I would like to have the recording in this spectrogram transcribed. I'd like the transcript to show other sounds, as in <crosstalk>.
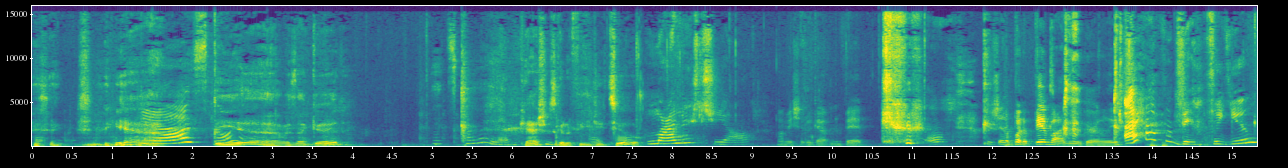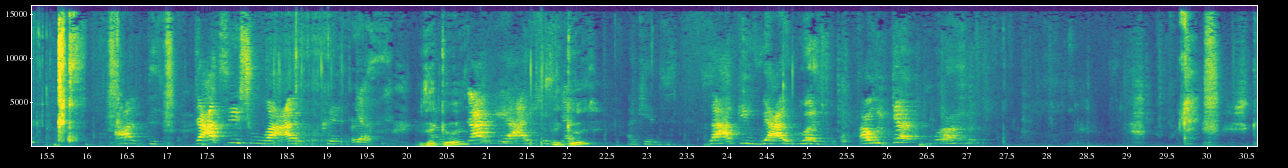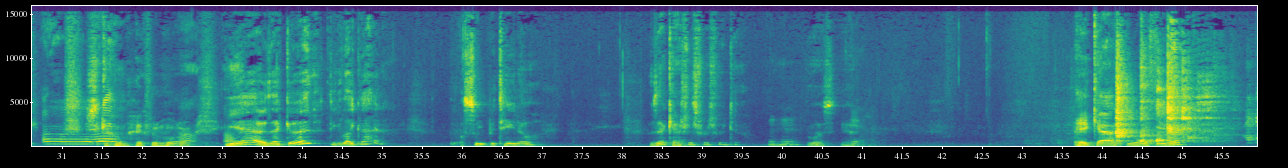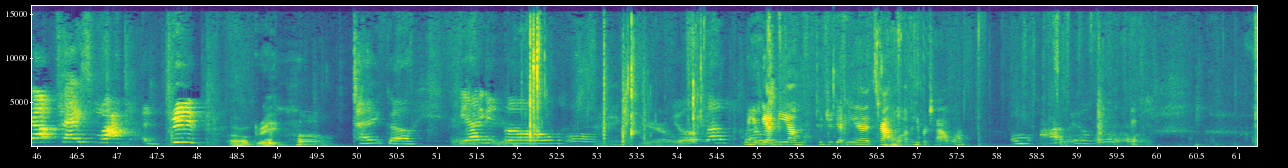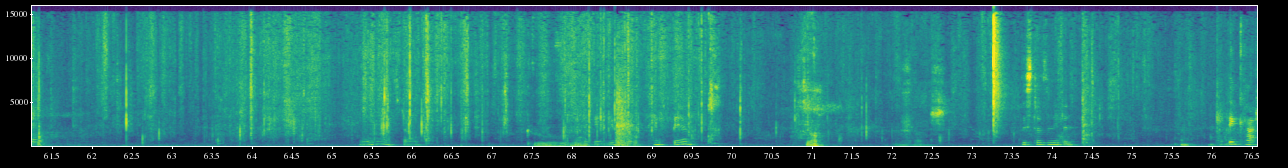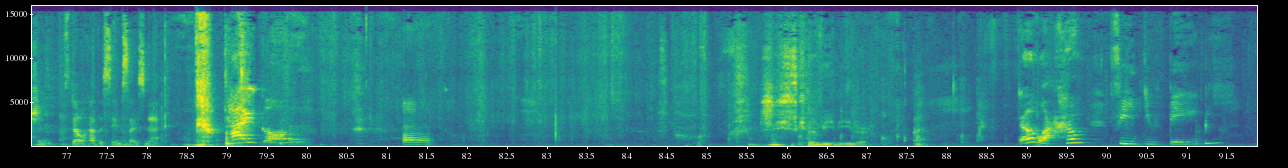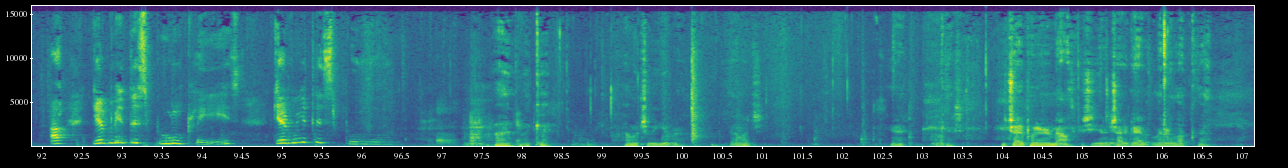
<laughs> yeah. Yes, Yeah. Was that good? That's good. Cash is gonna feed you too. Mine is shell. Mommy should have gotten a bib. we should have put a bib on you, girly. I have a bin for you. I, that is why I can get. Is that good? Daddy, I Is can that good? I can exactly where I was. I would get one. She's going back for more. Uh, uh. Yeah, is that good? Do you like that? Little sweet potato. Was that Cash's first food too? Mm-hmm. It was? Yeah. Yeah. Hey Cash, do you want to feed her? I got face mask and bib. Oh, great. Oh, Tiger. Here you go. thank you. You're welcome. Will you get me um? Could you get me a towel, a paper towel? Um, I will. Hold on, Stella. Good, a little bit more. I'll get you a little pink bib. So, Oh my gosh. This doesn't even. I think Cash and Stella have the same size neck. Tiger. <laughs> she's gonna be an eater. Oh, I'll feed you, baby. Uh, give me the spoon, please. Give me the spoon. Fine, Here, okay. on, come on. How much should we give her? That much? Here. Cash. You try to put it in her mouth because she's gonna try to grab it. Let her look though.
